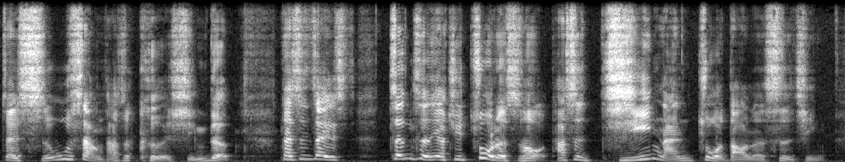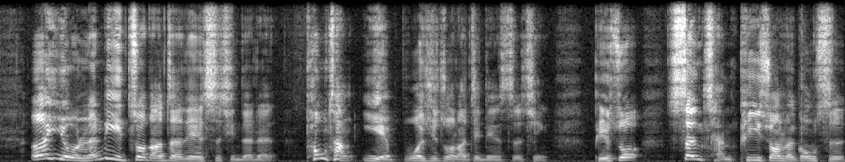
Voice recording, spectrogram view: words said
在实物上它是可行的，但是在真正要去做的时候，它是极难做到的事情。而有能力做到这件事情的人，通常也不会去做到这件事情。比如说，生产砒霜的公司，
